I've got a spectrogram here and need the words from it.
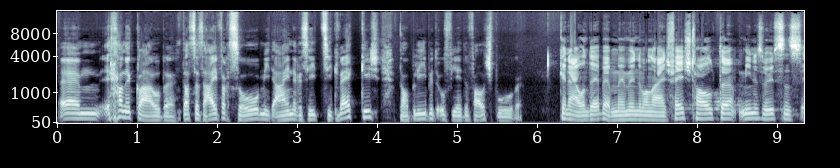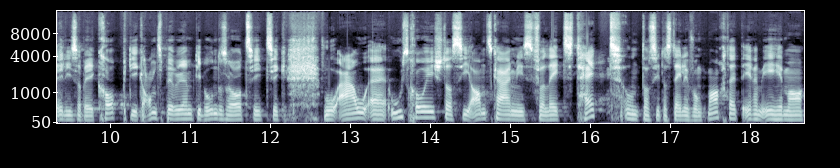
ähm, ich kann nicht glauben, dass das einfach so mit einer Sitzung weg ist. Da bleiben auf jeden Fall Spuren. Genau, und eben, wir müssen mal eins festhalten, meines Wissens Elisabeth Kopp, die ganz berühmte Bundesratssitzung, wo auch äh, ausgekommen ist, dass sie Amtsgeheimnis verletzt hat und dass sie das Telefon gemacht hat, ihrem Ehemann,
